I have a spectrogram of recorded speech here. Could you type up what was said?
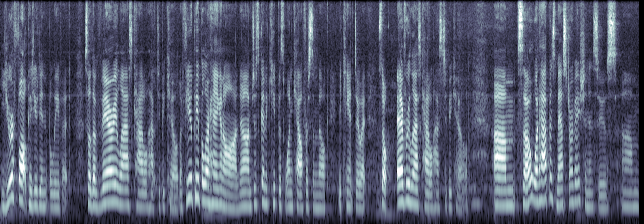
your fault because you didn't believe it. So the very last cattle have to be killed. A few people are hanging on. No, I'm just going to keep this one cow for some milk. You can't do it. So every last cattle has to be killed. Um, so what happens? Mass starvation ensues. Um,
